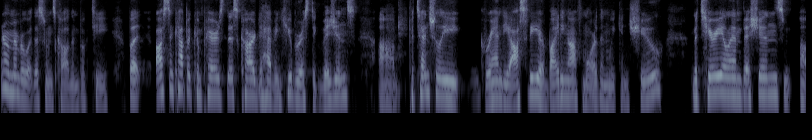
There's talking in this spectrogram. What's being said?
I don't remember what this one's called in Book T, but Austin Coppock compares this card to having hubristic visions, uh, potentially grandiosity or biting off more than we can chew. Material ambitions uh,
